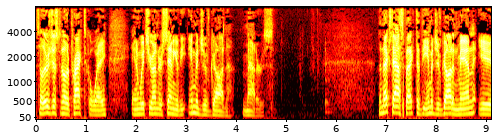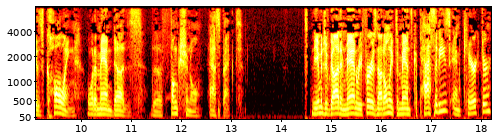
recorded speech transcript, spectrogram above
So there's just another practical way in which your understanding of the image of God matters. The next aspect of the image of God in man is calling, what a man does, the functional aspect. The image of God in man refers not only to man's capacities and character,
